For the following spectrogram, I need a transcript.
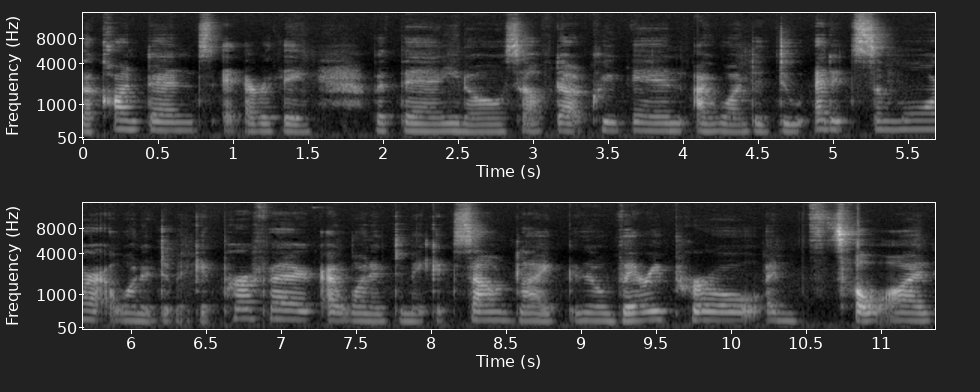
the contents and everything. But then you know self-doubt creep in. I wanted to edit some more. I wanted to make it perfect. I wanted to make it sound like you know very pro and so on.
